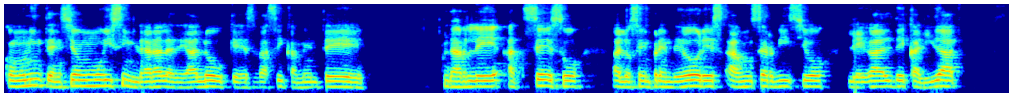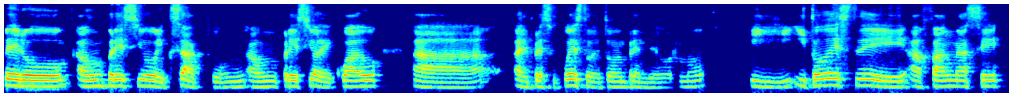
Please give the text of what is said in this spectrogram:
con una intención muy similar a la de Allo, que es básicamente darle acceso a los emprendedores a un servicio legal de calidad, pero a un precio exacto, a un precio adecuado al presupuesto de todo emprendedor. ¿no? Y, todo este afán nace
